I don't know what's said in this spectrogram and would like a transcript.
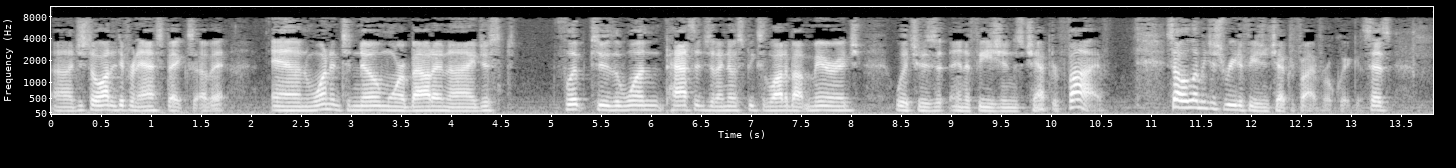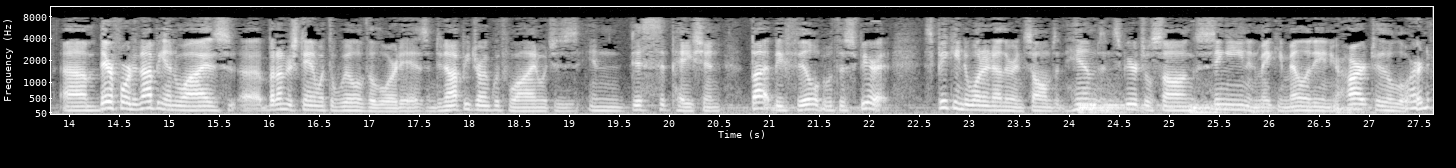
uh, just a lot of different aspects of it, and wanted to know more about it. And I just flip to the one passage that I know speaks a lot about marriage, which is in Ephesians chapter 5. So let me just read Ephesians chapter 5 real quick. It says, um, Therefore, do not be unwise, uh, but understand what the will of the Lord is, and do not be drunk with wine, which is in dissipation, but be filled with the Spirit, speaking to one another in psalms and hymns and spiritual songs, singing and making melody in your heart to the Lord.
